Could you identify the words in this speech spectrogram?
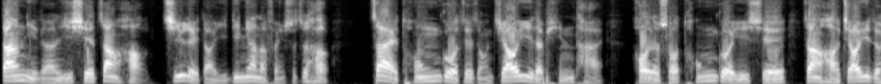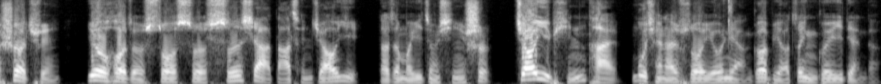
当你的一些账号积累到一定量的粉丝之后，再通过这种交易的平台，或者说通过一些账号交易的社群，又或者说是私下达成交易的这么一种形式。交易平台目前来说有两个比较正规一点的，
